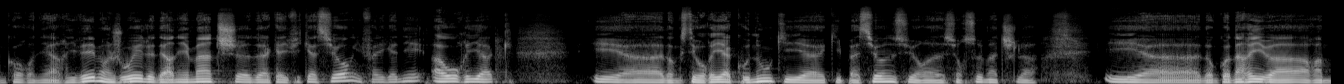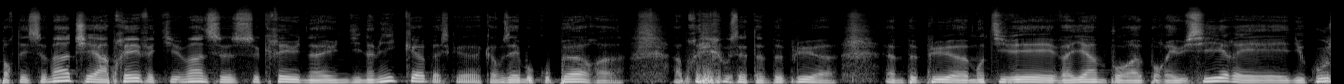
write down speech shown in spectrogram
encore on y est arrivé. Mais on jouait le dernier match de la qualification, il fallait gagner à Aurillac. Et euh, donc c'était Aurillac ou nous qui, euh, qui passionne sur, euh, sur ce match-là. Et donc on arrive à, remporter ce match et après effectivement se, se crée une, une, dynamique parce que quand vous avez beaucoup peur, après vous êtes un peu plus un peu plus motivé et vaillant pour pour réussir et, et du coup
